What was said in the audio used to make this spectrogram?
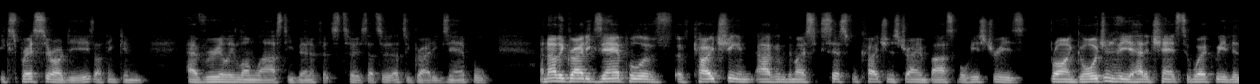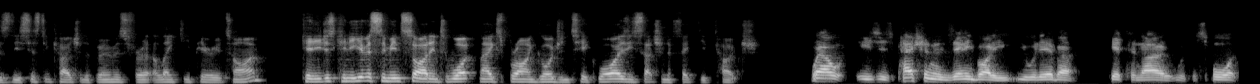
express their ideas, I think can have really long lasting benefits too. So that's a, that's a great example. Another great example of, of coaching and arguably the most successful coach in Australian basketball history is Brian Goorjian, who you had a chance to work with as the assistant coach of the Boomers for a lengthy period of time. Can you just can you give us some insight into what makes Brian Goorjian tick? Why is he such an effective coach? Well, he's as passionate as anybody you would ever get to know with the sport.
